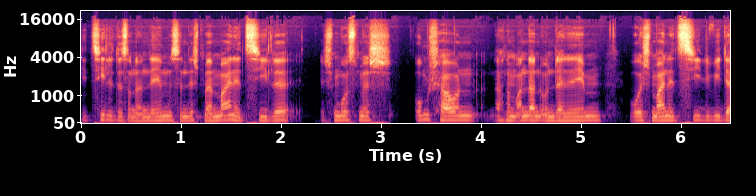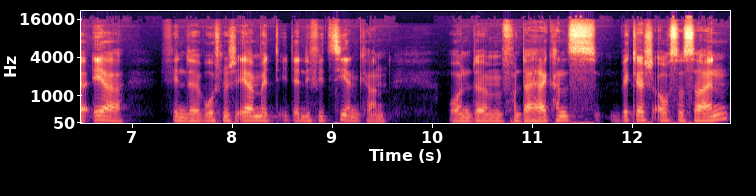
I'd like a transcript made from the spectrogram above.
die Ziele des Unternehmens sind nicht mehr meine Ziele. Ich muss mich umschauen nach einem anderen Unternehmen, wo ich meine Ziele wieder eher finde, wo ich mich eher mit identifizieren kann. Und ähm, von daher kann es wirklich auch so sein,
